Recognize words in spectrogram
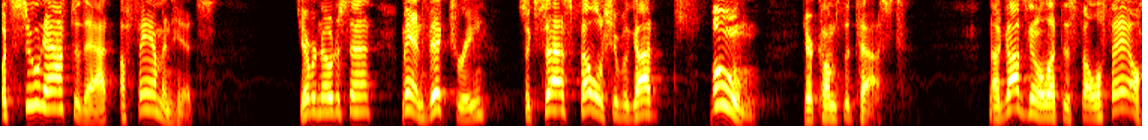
But soon after that, a famine hits. You ever notice that? Man, victory, success, fellowship with God, boom, here comes the test. Now, God's going to let this fellow fail.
